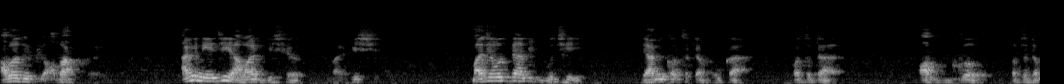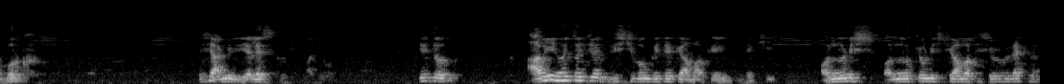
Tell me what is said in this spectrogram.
আমাদেরকে অবাক করে। আমি নিজেই আমার বিষয় মানে বিশ্বে মাঝে মধ্যে আমি বুঝি যে আমি কতটা বোকা, কতটা অজ্ঞ, কতটা মূর্খ, এসে আমি রিয়েলাইজ করি মাঝে মধ্যে। কিন্তু আমি হয়তো যে দৃষ্টিভঙ্গি থেকে আমাকে দেখি, অন্য অন্য কেউ নিশ্চয়ই আমাকে সেভাবে দেখে না।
